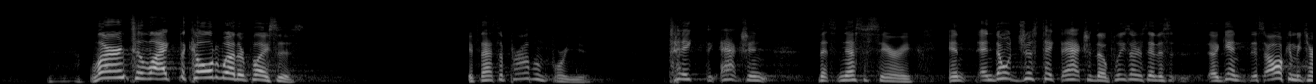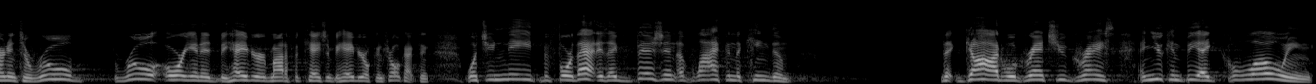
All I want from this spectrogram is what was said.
Learn to like the cold weather places if that's a problem for you. Take the action that's necessary. And, and don't just take the action, though. Please understand this. Again, this all can be turned into rule rule oriented behavior modification, behavioral control type things. What you need before that is a vision of life in the kingdom. That God will grant you grace and you can be a glowing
